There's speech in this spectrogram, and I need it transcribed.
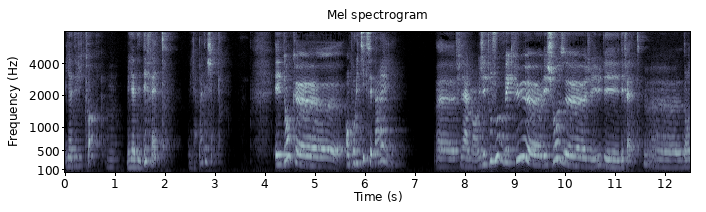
il y a des victoires, mais il y a des défaites, mais il n'y a pas d'échec. Et donc, euh, en politique, c'est pareil, euh, finalement. J'ai toujours vécu euh, les choses, j'ai eu des défaites. Dans,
